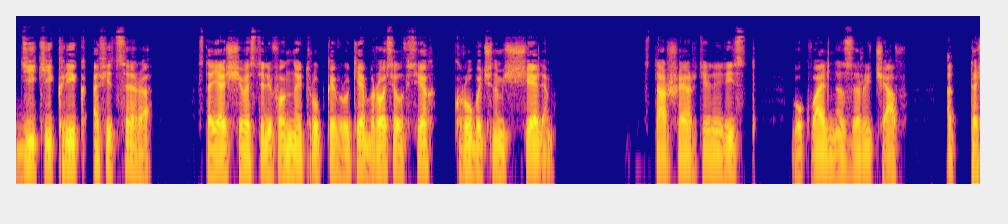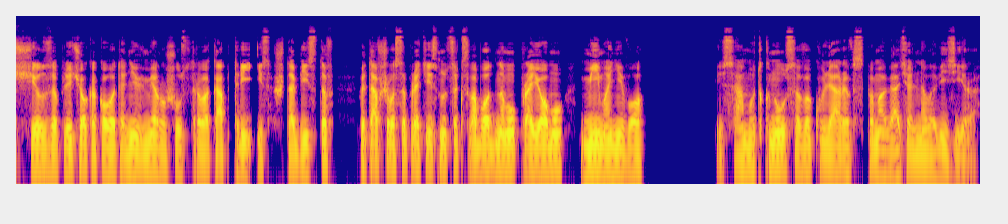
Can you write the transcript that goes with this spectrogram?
Дикий крик офицера, стоящего с телефонной трубкой в руке, бросил всех к рубочным щелям. Старший артиллерист, буквально зарычав, оттащил за плечо какого-то не в меру шустрого КАП-3 из штабистов, пытавшегося протиснуться к свободному проему мимо него и сам уткнулся в окуляры вспомогательного визира.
